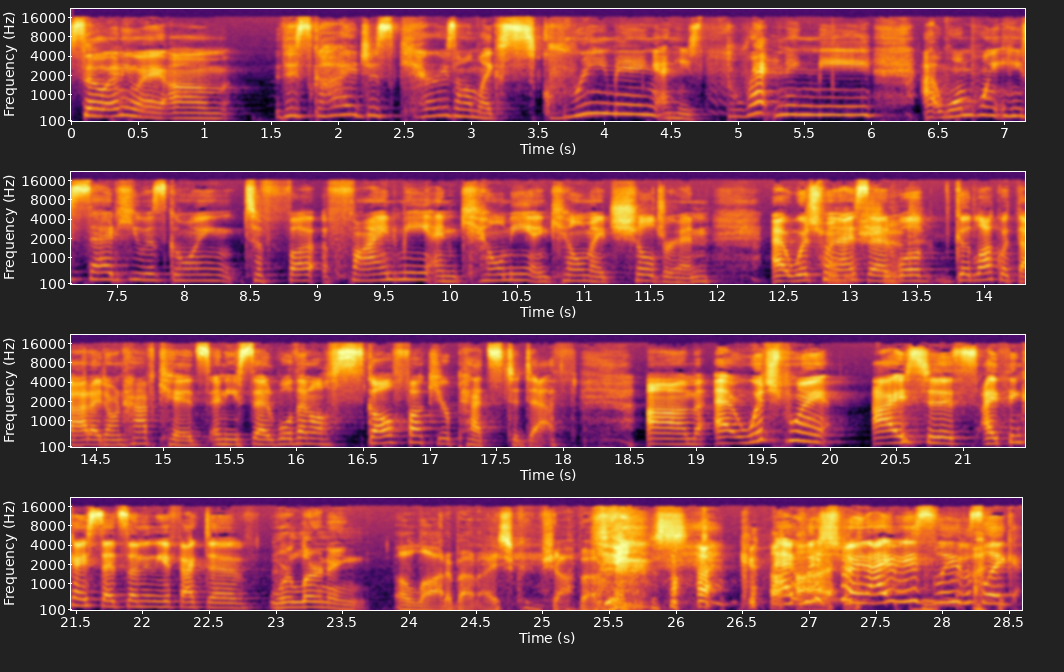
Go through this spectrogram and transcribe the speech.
So anyway, um, this guy just carries on like screaming and he's threatening me. At one point, he said he was going to fu- find me and kill me and kill my children. At which point, Holy I said, shit. "Well, good luck with that. I don't have kids." And he said, "Well, then I'll skull fuck your pets to death." Um, at which point, I said, I think I said something to the effect of, We're learning a lot about ice cream shop owners. At which point, I basically was like,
